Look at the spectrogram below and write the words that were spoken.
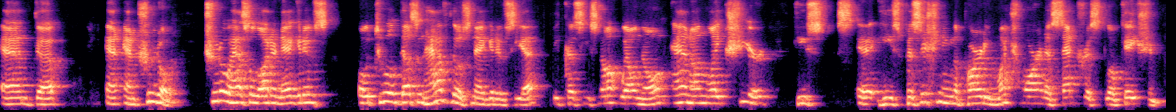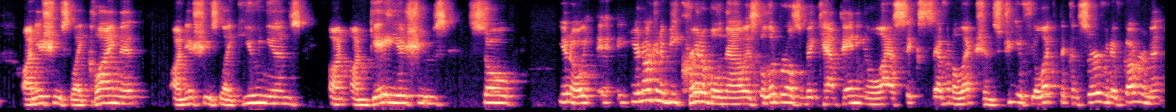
and uh, and, and Trudeau. Trudeau has a lot of negatives. O'Toole doesn't have those negatives yet because he's not well known, and unlike Scheer, he's uh, he's positioning the party much more in a centrist location on issues like climate, on issues like unions, on on gay issues. So, you know, you're not going to be credible now as the Liberals have been campaigning in the last six, seven elections. Gee, if you elect the Conservative government,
